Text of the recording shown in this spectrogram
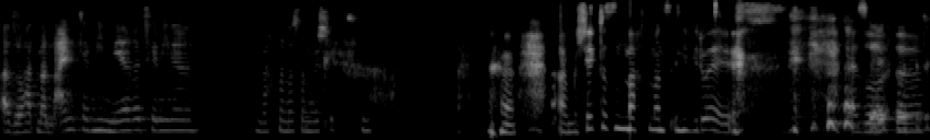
Also hat man einen Termin, mehrere Termine? Wie macht man das am geschicktesten? am geschicktesten macht man es individuell. also äh,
